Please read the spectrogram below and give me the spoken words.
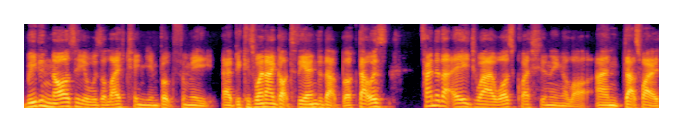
reading Nausea was a life changing book for me uh, because when I got to the end of that book, that was kind of that age where I was questioning a lot. And that's why I,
